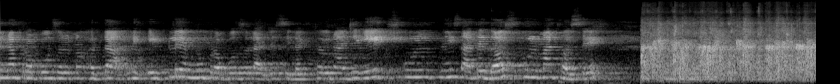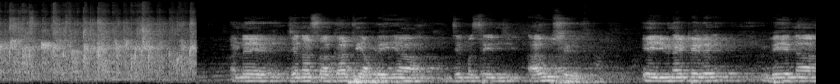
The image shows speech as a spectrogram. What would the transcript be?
એમના પ્રપોઝલમાં હતા અને એટલે એમનું પ્રપોઝલ આજે સિલેક્ટ થયું આજે એક સ્કૂલની સાથે દસ સ્કૂલમાં થશે. અને જેના સહકારથી આપણે અહીંયા જે મશીન આવ્યું છે એ યુનાઇટેડ વેના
